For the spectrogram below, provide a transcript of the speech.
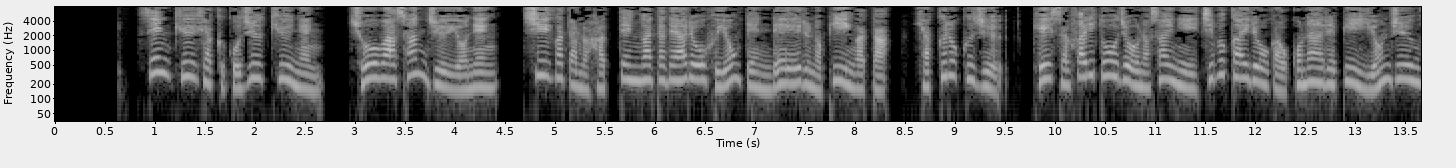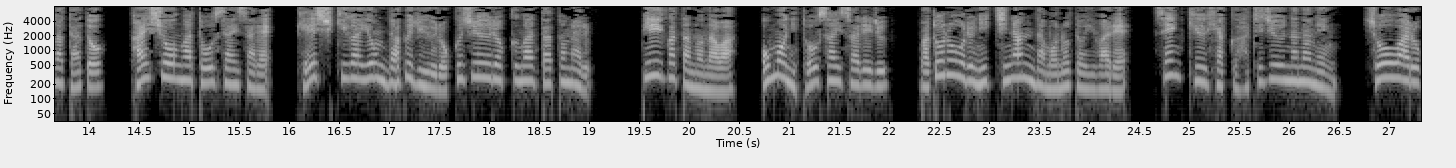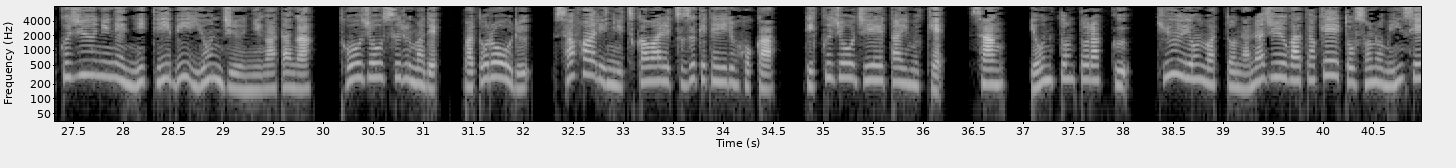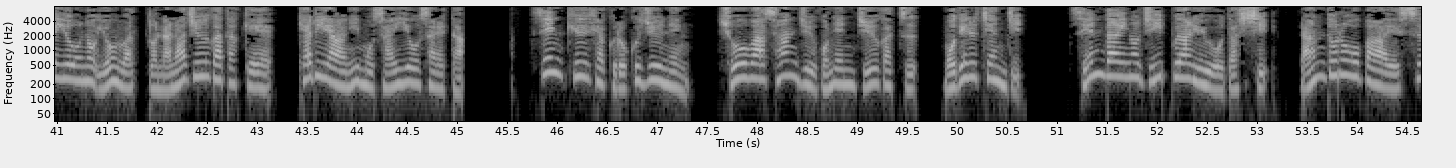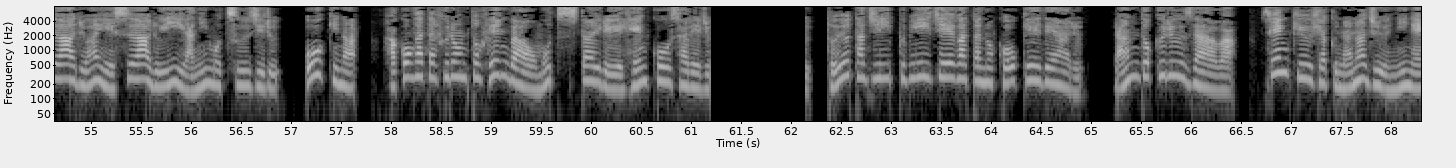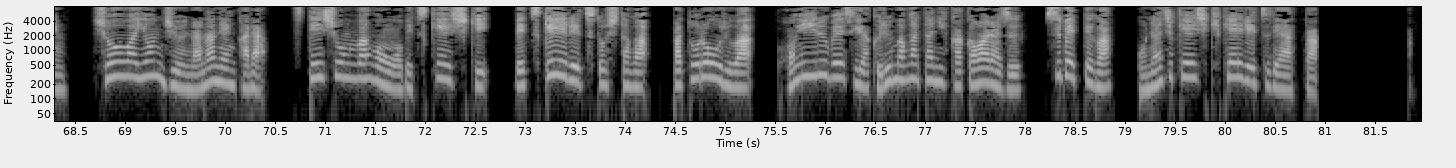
1959年、昭和34年、C 型の発展型であるオフ 4.0L の P 型160軽サファリ登場の際に一部改良が行われ P40 型と解消が搭載され、形式が 4W66 型となる。P 型の名は、主に搭載されるパトロールにちなんだものと言われ、1987年、昭和62年に TB42 型が登場するまでパトロール、サファリに使われ続けているほか、陸上自衛隊向け3、4トントラック、94W70 型系とその民生用の 4W70 型系、キャリアにも採用された。1960年、昭和35年10月、モデルチェンジ。先代のジープアリューを脱し、ランドローバー SRI SRE アにも通じる大きな箱型フロントフェンダーを持つスタイルへ変更される。トヨタジープ BJ 型の後継であるランドクルーザーは1972年、昭和47年からステーションワゴンを別形式、別系列としたが、パトロールはホイールベースや車型に関わらず、すべてが同じ形式系列であった。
